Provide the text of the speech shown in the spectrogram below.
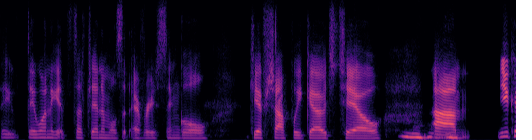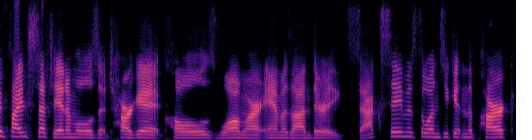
they they want to get stuffed animals at every single gift shop we go to. Mhm. Um, you can find stuffed animals at Target, Kohl's, Walmart, Amazon. They're the exact same as the ones you get in the park.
